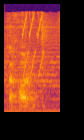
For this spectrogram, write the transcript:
Cajón.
